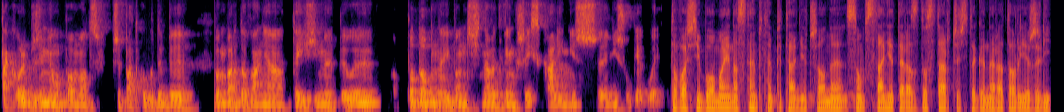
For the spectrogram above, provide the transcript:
tak olbrzymią pomoc w przypadku, gdyby bombardowania tej zimy były podobnej bądź nawet większej skali niż, niż ubiegłej. To właśnie było moje następne pytanie. Czy one są w stanie teraz dostarczyć te generatory, jeżeli,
